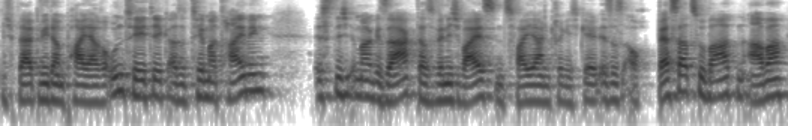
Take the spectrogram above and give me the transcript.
und ich bleibe wieder ein paar Jahre untätig. Also Thema Timing ist nicht immer gesagt, dass wenn ich weiß, in zwei Jahren kriege ich Geld, ist es auch besser zu warten, aber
